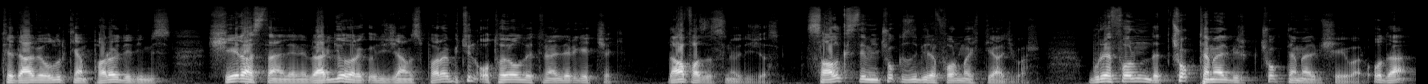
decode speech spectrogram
tedavi olurken para ödediğimiz şehir hastanelerine vergi olarak ödeyeceğimiz para bütün otoyol ve tünelleri geçecek. Daha fazlasını ödeyeceğiz. Sağlık sisteminin çok hızlı bir reforma ihtiyacı var. Bu reformun da çok temel bir çok temel bir şey var. O da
